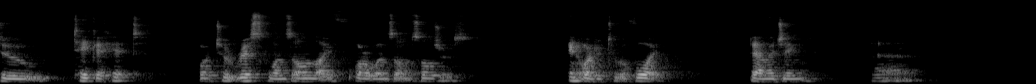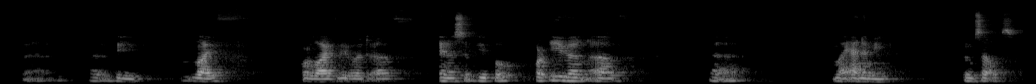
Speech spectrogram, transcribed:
to take a hit or to risk one's own life or one's own soldiers in order to avoid damaging uh, uh, the life or livelihood of innocent people or even of uh, my enemy themselves.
